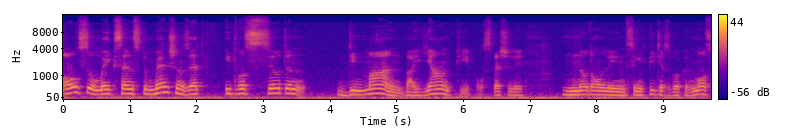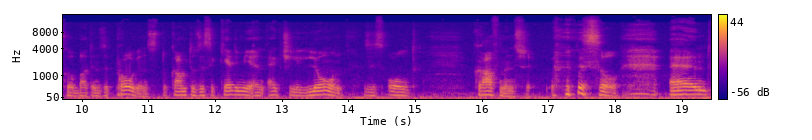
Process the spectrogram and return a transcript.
also makes sense to mention that it was certain demand by young people, especially not only in St. Petersburg and Moscow, but in the province to come to this academy and actually learn this old craftsmanship. so, and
